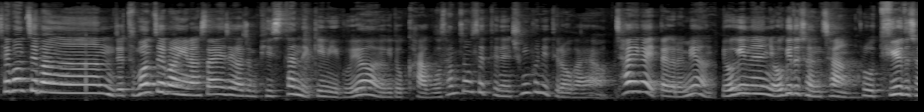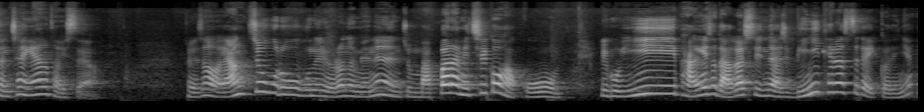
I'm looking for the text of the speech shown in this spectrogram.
세 번째 방은 이제 두 번째 방이랑 사이즈가 좀 비슷한 느낌이고요. 여기도 가구 3종 세트는 충분히 들어가요. 차이가 있다 그러면 여기는 여기도 전창, 그리고 뒤에도 전창이 하나 더 있어요. 그래서 양쪽으로 문을 열어놓으면은 좀 맞바람이 칠 것 같고, 그리고 이 방에서 나갈 수 있는 아주 미니 테라스가 있거든요.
